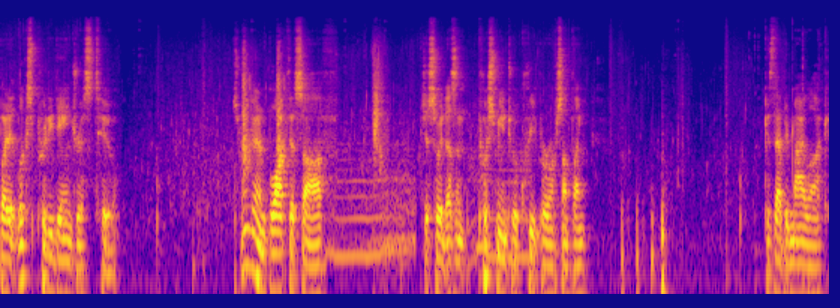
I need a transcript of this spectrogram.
but it looks pretty dangerous too. So we're gonna block this off, just so it doesn't push me into a creeper or something, because that'd be my luck.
